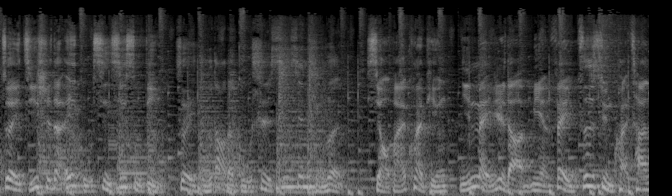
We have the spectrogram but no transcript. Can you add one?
最及时的 A 股信息速递，最独到的股市新鲜评论，小白快评，您每日的免费资讯快餐。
